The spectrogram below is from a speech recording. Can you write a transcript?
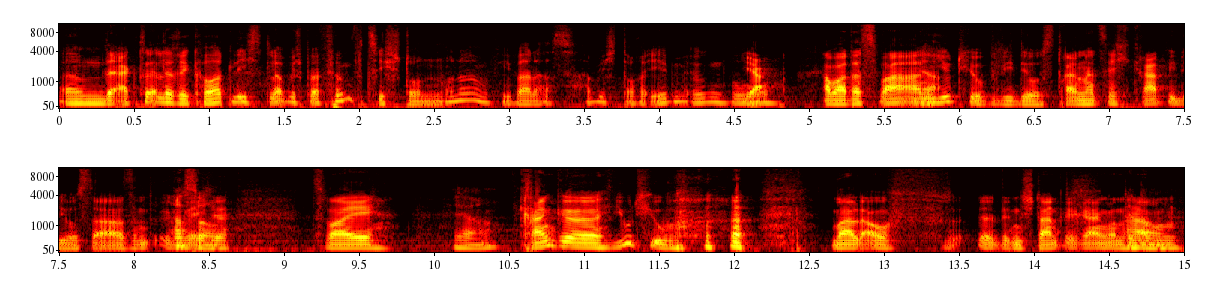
Ähm, der aktuelle Rekord liegt, glaube ich, bei 50 Stunden, oder? Wie war das? Habe ich doch eben irgendwo. Ja. Aber das waren Ja. YouTube-Videos, 360-Grad-Videos. Da sind Ach so. irgendwelche zwei Ja. kranke YouTuber mal auf äh, den Stand gegangen und Genau. haben.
